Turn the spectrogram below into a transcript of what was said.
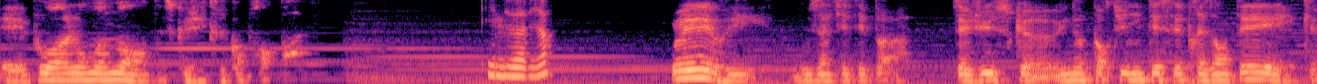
Et pour un long moment, de ce que j'ai cru comprendre. Il va bien? Oui, oui, vous inquiétez pas. C'est juste qu'une opportunité s'est présentée et que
